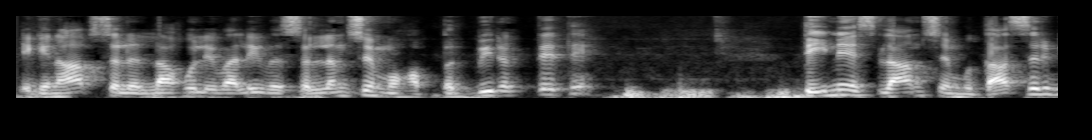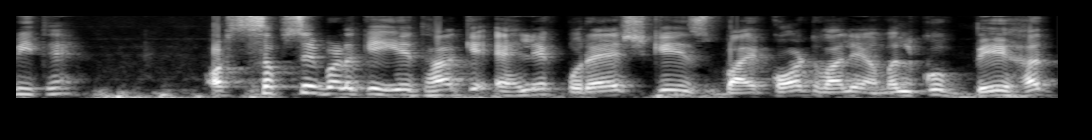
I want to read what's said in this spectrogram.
लेकिन आप सल्लल्लाहु अलैहि वसल्लम से मोहब्बत भी रखते थे, दीन इस्लाम से मुतासर भी थे। और सबसे बढ़ के ये था कि अहले कुरैश के इस बाइकॉट वाले अमल को बेहद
